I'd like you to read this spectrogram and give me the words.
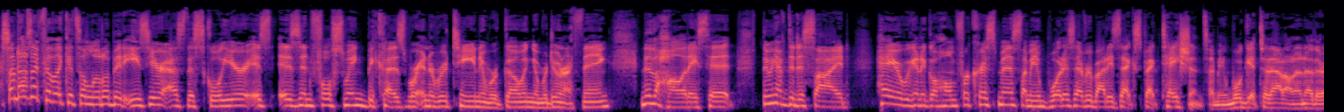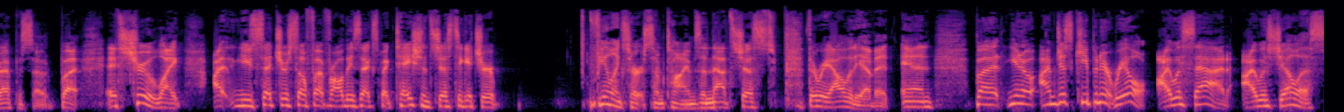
Sometimes I feel like it's a little bit easier as the school year is is in full swing because we're in a routine and we're going and we're doing our thing. And then the holidays hit. Then we have to decide, hey, are we going to go home for Christmas? I mean, what is everybody's expectations? I mean, we'll get to that on another episode. But it's true. Like I, you set yourself up for all these expectations just to get your feelings hurt sometimes and that's just the reality of it. And but you know i'm just keeping it real. I was sad. I was jealous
